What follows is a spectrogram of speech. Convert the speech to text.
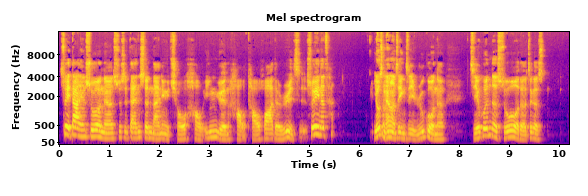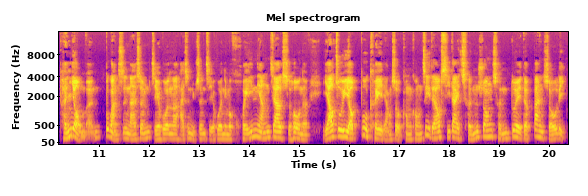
所以大年初二呢，就是单身男女求好姻缘、好桃花的日子。所以呢，他有什么样的禁忌？如果呢，结婚的所有的这个。朋友们，不管是男生结婚了还是女生结婚，你们回娘家的时候呢，也要注意哦，不可以两手空空，记得要携带成双成对的伴手礼。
